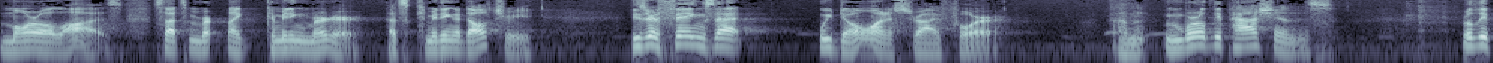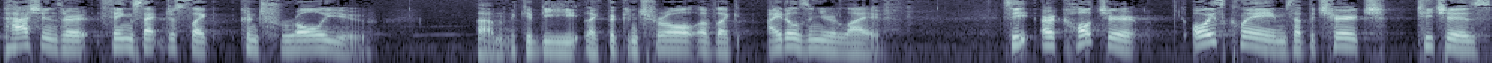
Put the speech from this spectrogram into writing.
moral laws. So that's mur- like committing murder. That's committing adultery. These are things that we don't want to strive for. Um, worldly passions. Worldly passions are things that just like control you. Um, it could be like the control of like idols in your life. See, our culture always claims that the church teaches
